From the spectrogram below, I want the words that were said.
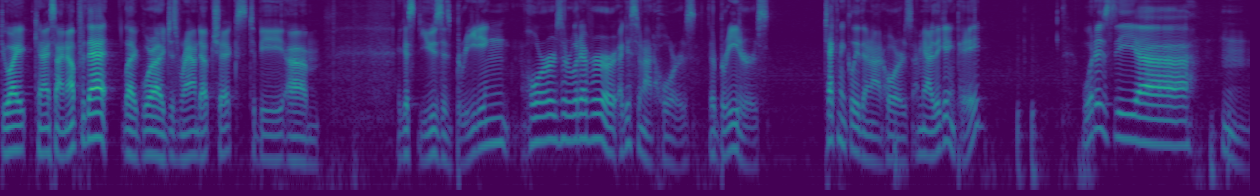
Do I? Can I sign up for that? Like where I just round up chicks to be, um, I guess used as breeding whores or whatever. Or I guess they're not whores. They're breeders. Technically, they're not whores. I mean, are they getting paid? What is the? Uh, hmm.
